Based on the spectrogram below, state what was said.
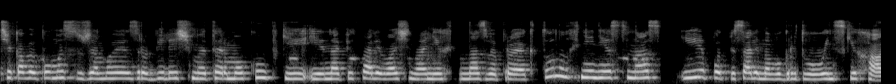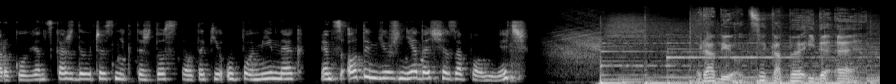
ciekawy pomysł, że my zrobiliśmy termokubki i napisali właśnie na nich nazwę projektu Natchnienie jest w nas i podpisali Nowogród Wołyński Charków, więc każdy uczestnik też dostał taki upominek, więc o tym już nie da się zapomnieć. Radio CKP IDE.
